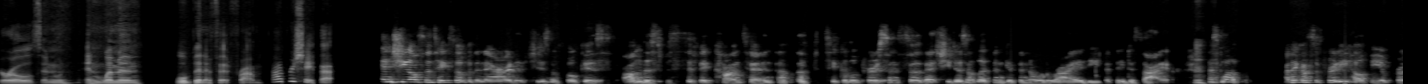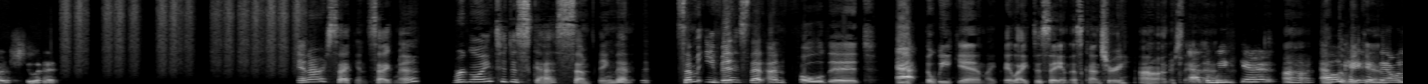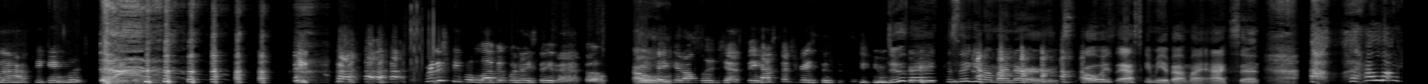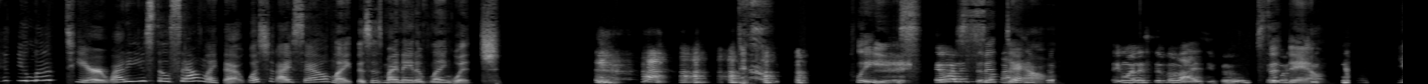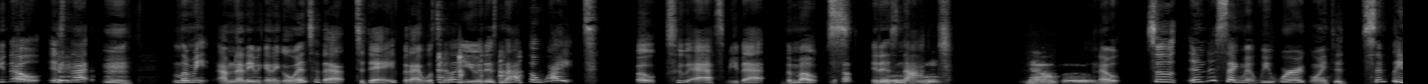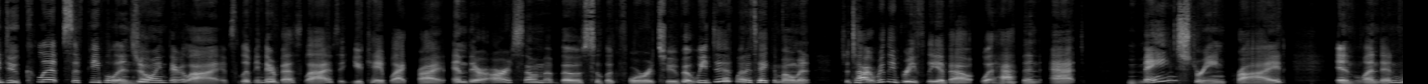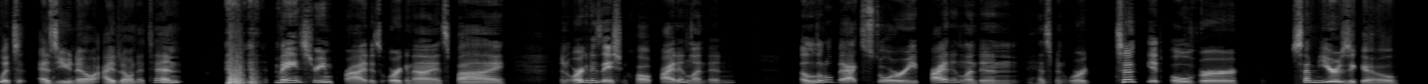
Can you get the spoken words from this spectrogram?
girls and, and women will benefit from. I appreciate that. And she also takes over the narrative. She doesn't focus on the specific content of a particular person so that she doesn't let them get the notoriety that they desire. Mhm. That's lovely. I think that's a pretty healthy approach to it. In our second segment, we're going to discuss something that some events that unfolded at the weekend, like they like to say in this country. I don't understand. At the weekend? uh-huh, at Oh, okay, because they don't know how to speak English. British people love it when I say that, though. They oh, take it all in jest. They have such great senses of humor. do they? Because they get on my nerves, always asking me about my accent. Oh, how long have you lived here? Why do you still sound like that? What should I sound like? This is my native language. Please they want to sit down. You. They want to civilize you, boo. Sit want- down. You know, it's not. Mm, let me. I'm not even going to go into that today, but I will tell you, it is not the white folks who ask me that the most. No. It is Mhm. not. No, boo. Nope. So in this segment, we were going to simply do clips of people enjoying their lives, living their best lives at UK Black Pride, and there are some of those to look forward to. But we did want to take a moment to talk really briefly about what happened at Mainstream Pride in London, which, as you know, I don't attend. Mainstream Pride is organized by an organization called Pride in London. A little backstory: Pride in London has been org took it over some years ago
